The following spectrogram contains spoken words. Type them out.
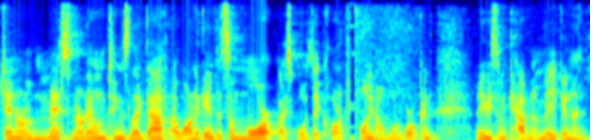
general messing around, things like that. I want to get into some more, I suppose they call it fine or woodworking, maybe some cabinet making and,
